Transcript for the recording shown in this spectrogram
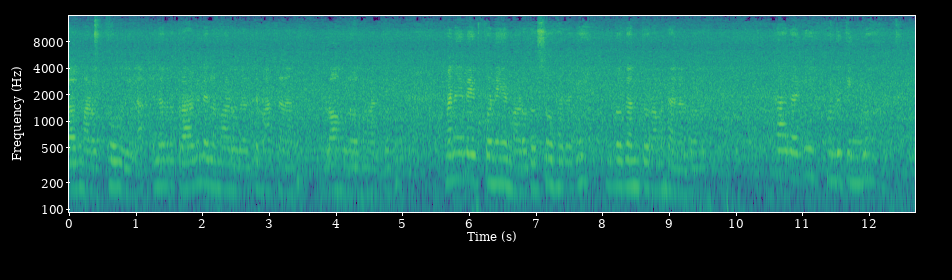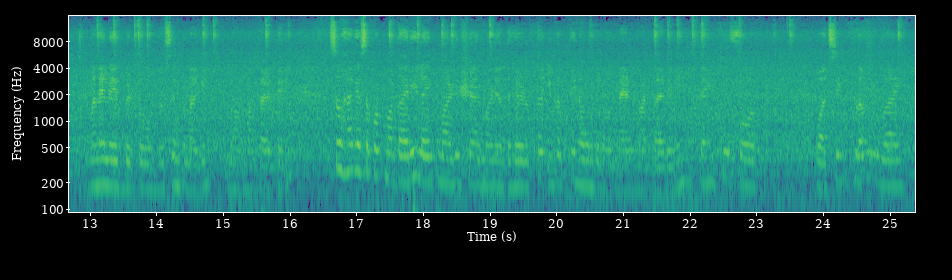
ಲಾಗ್ ಮಾಡೋಕ್ಕೆ ಹೋಗೋದಿಲ್ಲ. ಎಲ್ಲಾದರೂ ಟ್ರಾವೆಲ್ ಎಲ್ಲ ಮಾಡೋದಾದರೆ ಮಾತ್ರ ನಾನು ಲಾಂಗ್ ಲಾಗ್ ಮಾಡ್ತೀನಿ. ಮನೆಯಲ್ಲೇ ಇಟ್ಕೊಂಡು ಏನು ಮಾಡೋದು? ಸೊ ಹಾಗಾಗಿ ಇವಾಗಂತೂ ರಮದಾನ ಅದು ಹಾಗಾಗಿ ಒಂದು ತಿಂಗಳು ಮನೆಯಲ್ಲೇ ಇದ್ಬಿಟ್ಟು ಒಂದು ಸಿಂಪಲಾಗಿ ಲಾಗ್ ಮಾಡ್ತಾ ಇರ್ತೀನಿ. ಸೊ ಹಾಗೆ ಸಪೋರ್ಟ್ ಮಾಡ್ತಾ ಇರಿ ಲೈಕ್ ಮಾಡಿ ಶೇರ್ ಮಾಡಿ ಅಂತ ಹೇಳುತ್ತಾ ಇವತ್ತಿನ ಒಂದು ಲಾಗ್ನ ಎಂಡ್ ಮಾಡ್ತಾ ಇದ್ದೀನಿ. Thank you for What's in Club Uruguay?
